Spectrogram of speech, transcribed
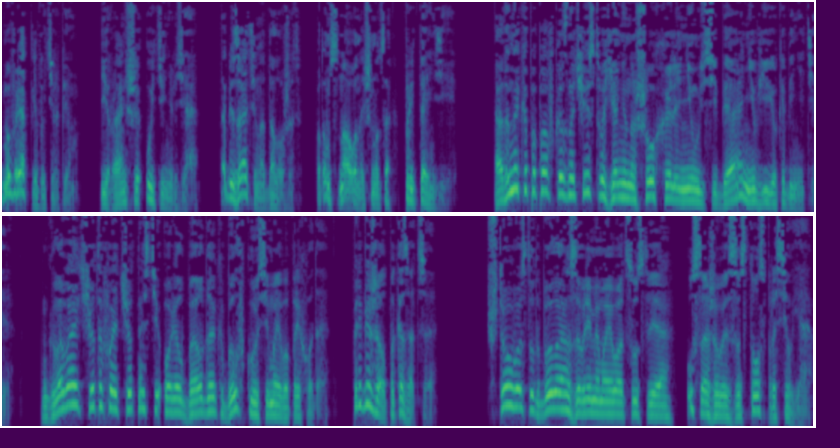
мы вряд ли вытерпим. И раньше уйти нельзя. Обязательно доложат. Потом снова начнутся претензии. Однако, попав в казначейство, я не нашел Хелли ни у себя, ни в ее кабинете. Глава отчетов и отчетности Орел Белдек был в курсе моего прихода. Прибежал показаться. «Что у вас тут было за время моего отсутствия?» Усаживаясь за стол, спросил я.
